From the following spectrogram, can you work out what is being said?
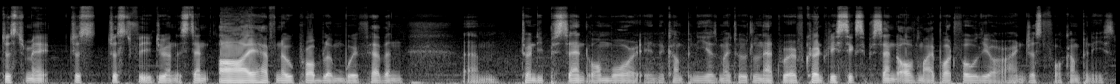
Just to make, just just for you to understand, I have no problem with having 20% um, or more in a company as my total net worth. Currently, 60% of my portfolio are in just four companies.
